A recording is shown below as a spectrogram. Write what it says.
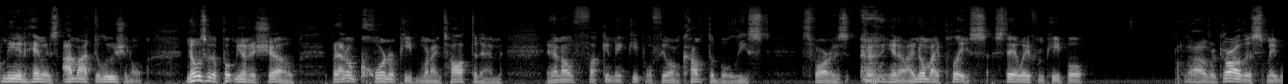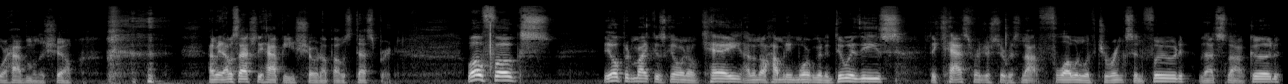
me and him is I'm not delusional. No one's gonna put me on a show, but I don't corner people when I talk to them, and I don't fucking make people feel uncomfortable. At least as far as you know, I know my place. I stay away from people. Uh, regardless, maybe we'll have him on the show. I mean, I was actually happy he showed up. I was desperate. Well, folks, the open mic is going okay. I don't know how many more we're going to do with these. The cash register is not flowing with drinks and food. That's not good.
